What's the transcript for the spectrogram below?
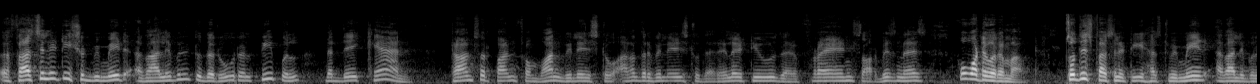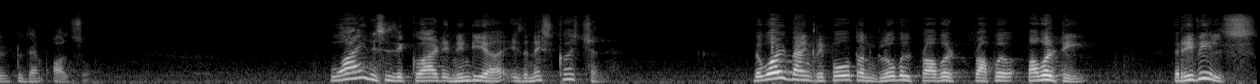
a facility should be made available to the rural people that they can transfer funds from one village to another village to their relatives, their friends or business for whatever amount. So this facility has to be made available to them also. Why this is required in India is the next question. The World Bank report on global poverty reveals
